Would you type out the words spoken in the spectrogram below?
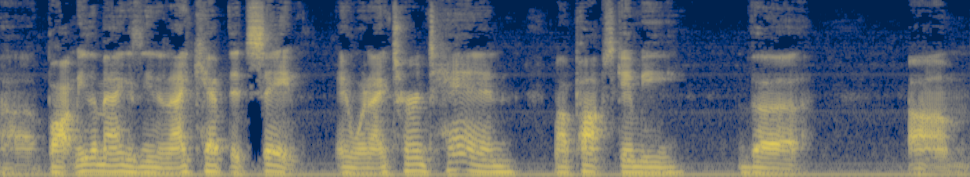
uh, bought me the magazine, and I kept it safe. And when I turned ten, my pops gave me the. Um,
